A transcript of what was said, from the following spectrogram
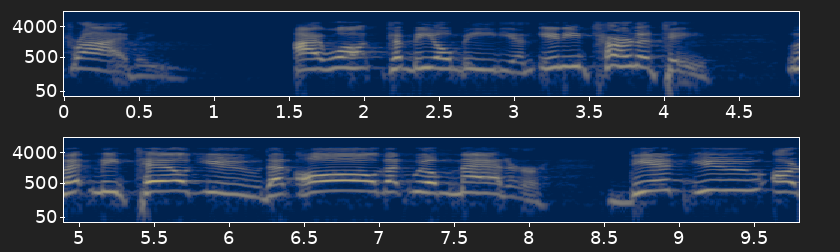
striving. I want to be obedient. In eternity, let me tell you that all that will matter did you or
